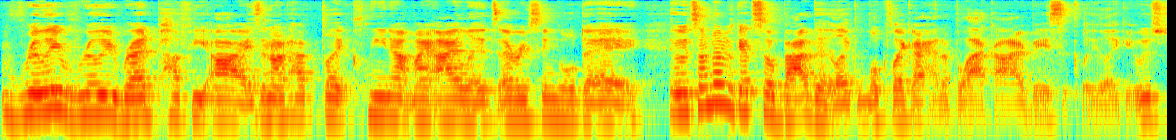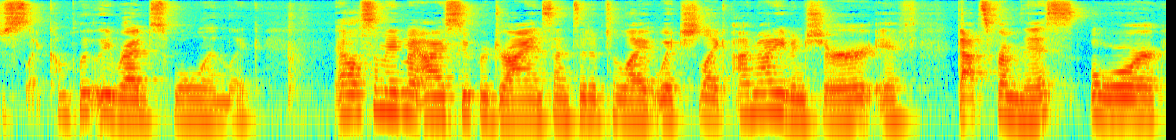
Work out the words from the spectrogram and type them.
really, really red puffy eyes and I'd have to like clean out my eyelids every single day. It would sometimes get so bad that it like looked like I had a black eye basically. Like it was just like completely red, swollen, like it also made my eyes super dry and sensitive to light, which like I'm not even sure if that's from this or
